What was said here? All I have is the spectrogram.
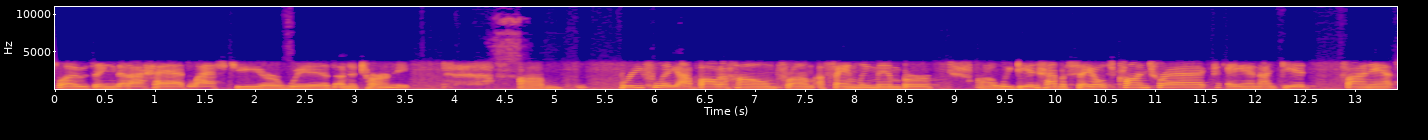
closing that I had last year with an attorney. Um, briefly, I bought a home from a family member. Uh, we did have a sales contract, and I did finance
